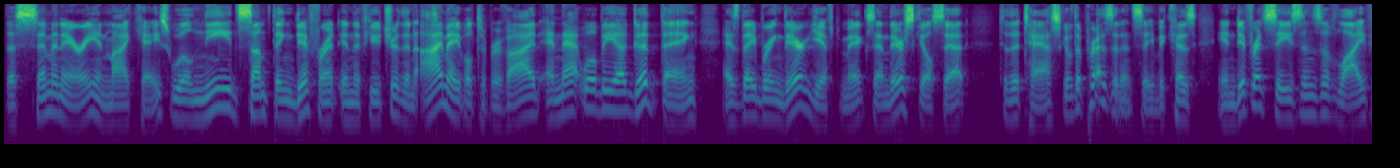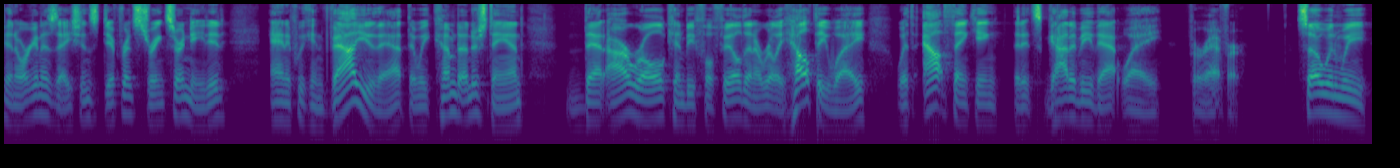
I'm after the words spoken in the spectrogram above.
the seminary, in my case, will need something different in the future than I'm able to provide. And that will be a good thing as they bring their gift mix and their skill set to the task of the presidency. Because in different seasons of life in organizations, different strengths are needed. And if we can value that, then we come to understand that our role can be fulfilled in a really healthy way without thinking that it's got to be that way forever. So when we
